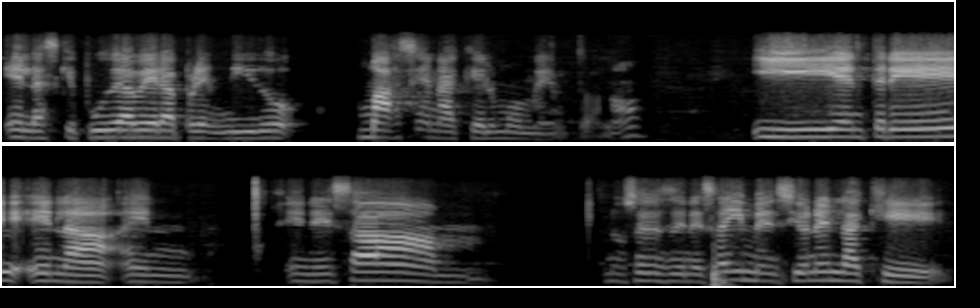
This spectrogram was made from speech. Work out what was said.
en las que pude haber aprendido más en aquel momento, ¿no? Y entré en, la, en, en esa, mm, no sé, en esa dimensión en la que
